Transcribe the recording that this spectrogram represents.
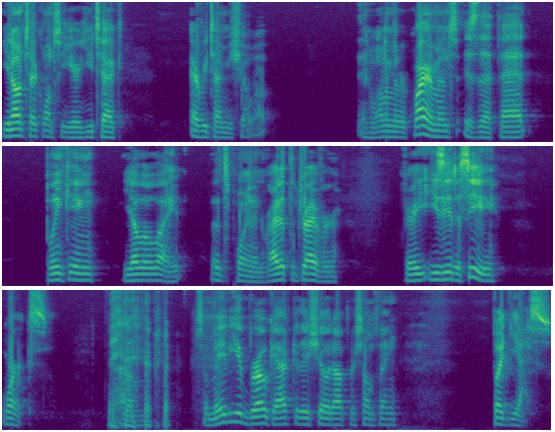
You don't tech once a year, you tech every time you show up. And one of the requirements is that that blinking yellow light that's pointed right at the driver, very easy to see, works. Um, So maybe it broke after they showed up or something. But yes,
